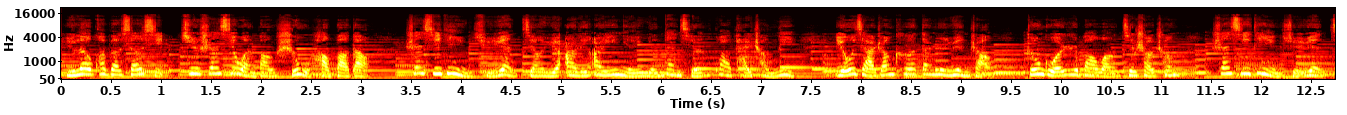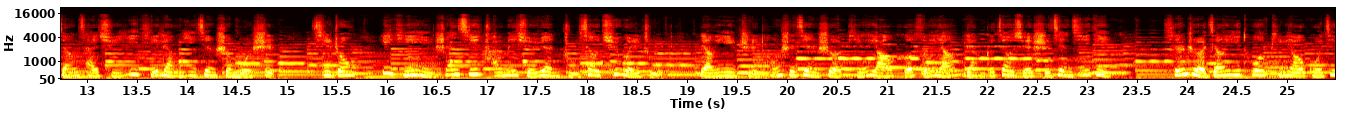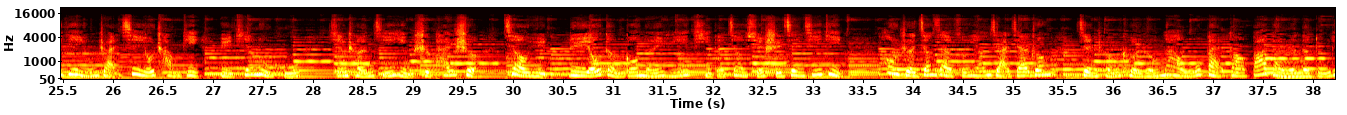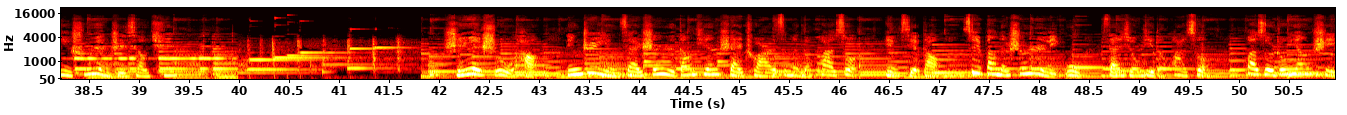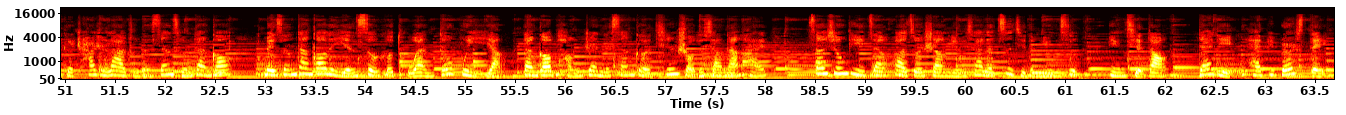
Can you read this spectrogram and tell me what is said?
娱乐快报消息：据山西晚报十五号报道，山西电影学院将于二零二一年元旦前挂牌成立，由贾樟柯担任院长。中国日报网介绍称，山西电影学院将采取一体两翼建设模式，其中一体以山西传媒学院主校区为主，两翼指同时建设平遥和汾阳两个教学实践基地。前者将依托平遥国际电影展现有场地与天路湖，形成集影视拍摄、教育、旅游等功能于一体的教学实践基地；后者将在汾阳贾家庄建成可容纳五百到八百人的独立书院制校区。十月十五号，林志颖在生日当天晒出儿子们的画作，并写道：“最棒的生日礼物，三兄弟的画作。”画作中央是一个插着蜡烛的三层蛋糕。每层蛋糕的颜色和图案都不一样，蛋糕旁站着三个牵手的小男孩，三兄弟在画作上留下了自己的名字，并写道：“Daddy, Happy Birthday。”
